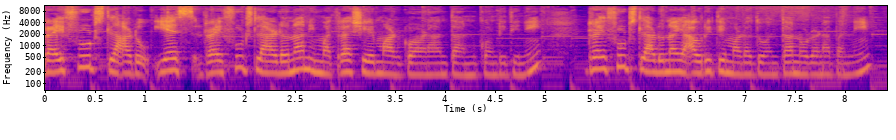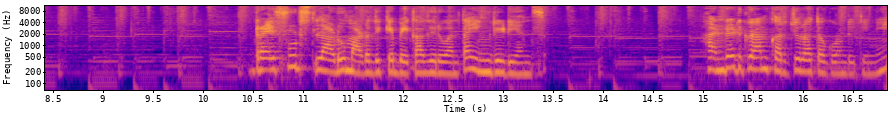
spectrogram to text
dry fruits laddu. Yes dry fruits ಲಾಡೋನ ನಿಮ್ಮ ಹತ್ರ ಶೇರ್ ಮಾಡ್ಕೊಳ್ಳೋಣ ಅಂತ ಅಂದ್ಕೊಂಡಿದ್ದೀನಿ ಡ್ರೈ ಫ್ರೂಟ್ಸ್ ಲಾಡುನ ಯಾವ ರೀತಿ ಮಾಡೋದು ಅಂತ ನೋಡೋಣ ಬನ್ನಿ. ಡ್ರೈ ಫ್ರೂಟ್ಸ್ ಲಾಡು ಮಾಡೋದಕ್ಕೆ ಬೇಕಾಗಿರುವಂಥ ಇಂಗ್ರೀಡಿಯೆಂಟ್ಸ್ ಹಂಡ್ರೆಡ್ ಗ್ರಾಮ್ ಖರ್ಜೂರ ತಗೊಂಡಿದ್ದೀನಿ,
